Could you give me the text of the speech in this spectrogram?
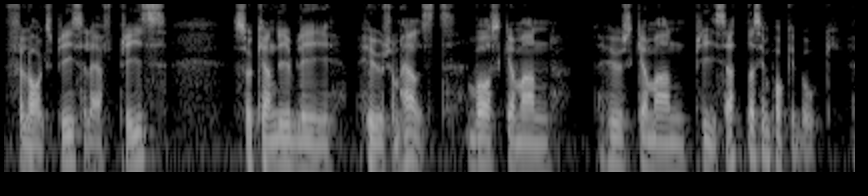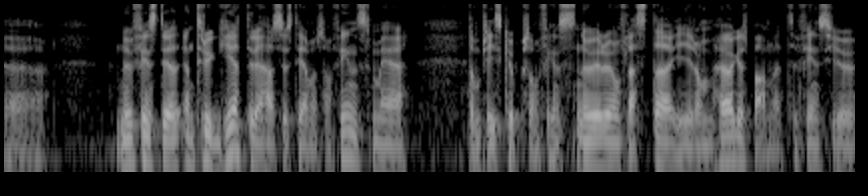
förlagspris eller F-pris så kan det ju bli hur som helst. Vad ska man, hur ska man prissätta sin pocketbok? Eh, nu finns det en trygghet i det här systemet som finns med de prisgrupper som finns. Nu är det de flesta i de högre spannet. Det finns ju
